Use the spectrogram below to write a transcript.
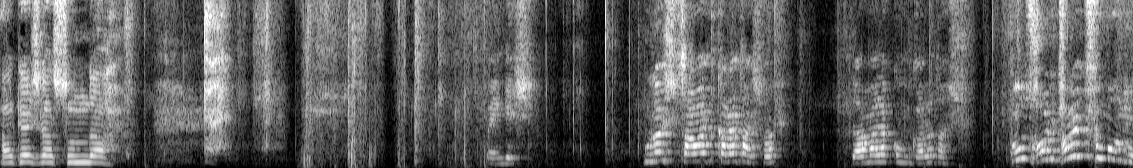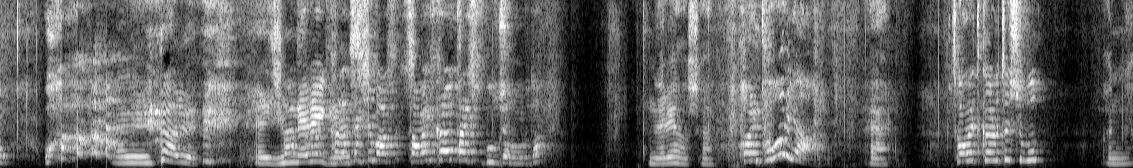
Arkadaşlar sonunda. Ben geçtim. Burada şu Samet Karataş var. Selamünaleyküm Karataş. Yavuz haritaya tırmanıyor. Hadi hadi. E, şimdi Ben nereye Samet gidiyoruz? Karataş'ı bas. Samet Karataş bulacaksın orada. Nereye olsan? Harita var ya. He. Samet Karataş'ı bul. Anne.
